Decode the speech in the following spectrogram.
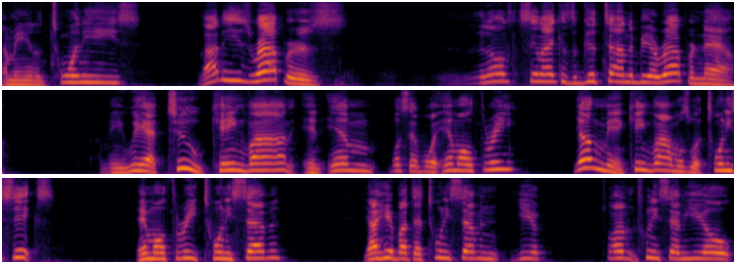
I mean in the twenties, a lot of these rappers it don't seem like it's a good time to be a rapper now. I mean, we had two, King Von and M what's that boy, MO3? Young men. King Von was what, 26? MO3, 27. Y'all hear about that 27 year, 12, 27 year old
